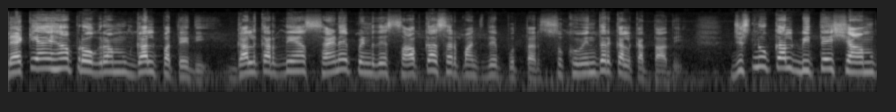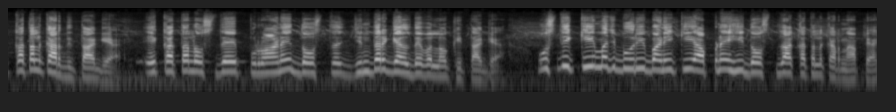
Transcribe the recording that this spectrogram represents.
ਲੈ ਕੇ ਆਏ ਹਾਂ ਪ੍ਰੋਗਰਾਮ ਗੱਲ ਪਤੇ ਦੀ। ਗੱਲ ਕਰਦੇ ਹਾਂ ਸਹਿਣੇ ਪਿੰਡ ਦੇ ਸਾਬਕਾ ਸਰਪੰਚ ਦੇ ਪੁੱਤਰ ਸੁਖਵਿੰਦਰ ਕਲਕੱਤਾ ਦੀ। ਜਿਸ ਨੂੰ ਕੱਲ ਬੀਤੇ ਸ਼ਾਮ ਕਤਲ ਕਰ ਦਿੱਤਾ ਗਿਆ। ਇਹ ਕਤਲ ਉਸ ਦੇ ਪੁਰਾਣੇ ਦੋਸਤ ਜਿੰਦਰ ਗਿੱਲ ਦੇ ਵੱਲੋਂ ਕੀਤਾ ਗਿਆ। ਉਸ ਦੀ ਕੀ ਮਜਬੂਰੀ ਬਣੀ ਕਿ ਆਪਣੇ ਹੀ ਦੋਸਤ ਦਾ ਕਤਲ ਕਰਨਾ ਪਿਆ?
